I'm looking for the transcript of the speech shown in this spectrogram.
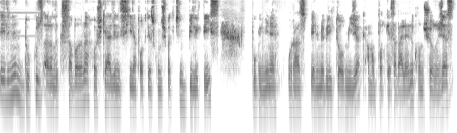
Daily'nin 9 Aralık sabahına hoş geldiniz. Yine podcast konuşmak için birlikteyiz. Bugün yine Uraz benimle birlikte olmayacak ama podcast haberlerini konuşuyor olacağız.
